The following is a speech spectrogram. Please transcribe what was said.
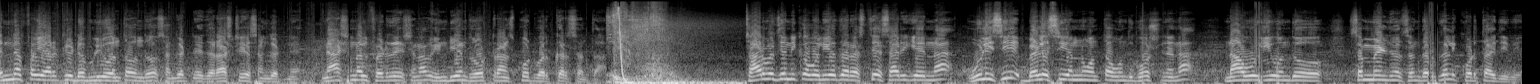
N F I R T W ಅಂತ ಒಂದು ಸಂಘಟನೆ ಇದೆ, ರಾಷ್ಟ್ರೀಯ ಸಂಘಟನೆ. National federation of Indian road transport workers ಅಂತ. ಸಾರ್ವಜನಿಕ ವಲಯದ ರಸ್ತೆ ಸಾರಿಗೆಯನ್ನು ಉಳಿಸಿ, ಬೆಳೆಸಿ ಅನ್ನುವಂಥ ಒಂದು ಘೋಷಣೆನ ನಾವು ಈ ಒಂದು ಸಮ್ಮೇಳನದ ಸಂದರ್ಭದಲ್ಲಿ ಕೊಡ್ತಾ ಇದ್ದೀವಿ.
